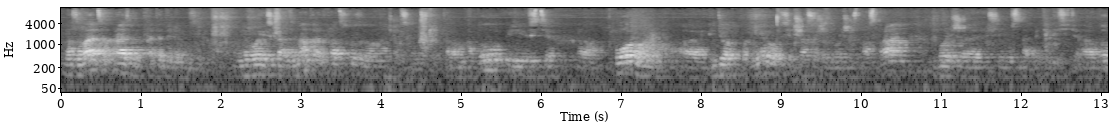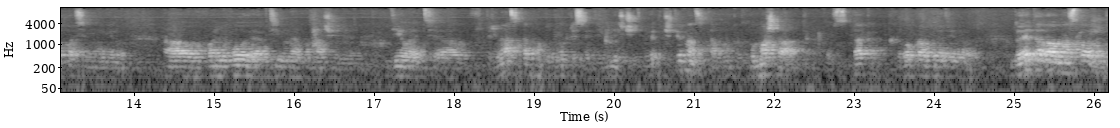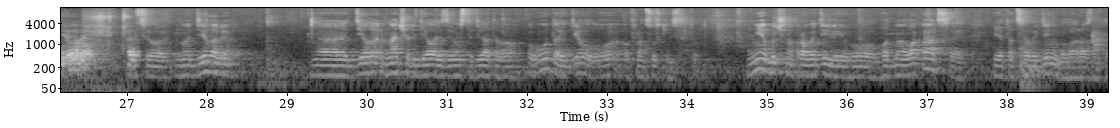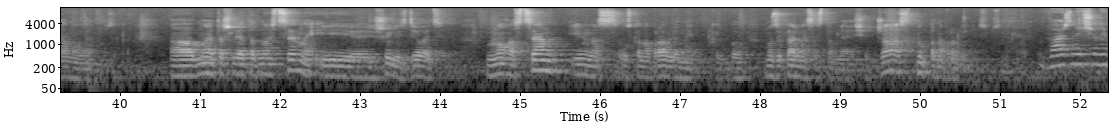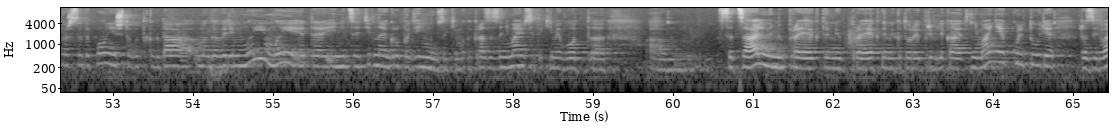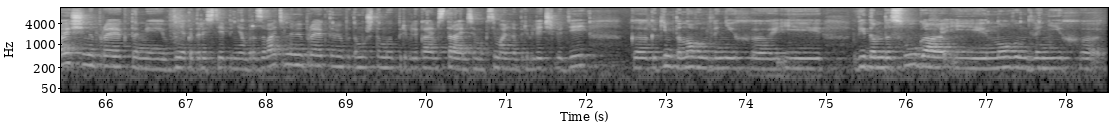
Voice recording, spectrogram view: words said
называется праздник Фратедели музыки. У него есть координатор французы, он начался в 2002 году, и с тех а, пор он а, идет по миру, сейчас уже больше 100 стран, больше 750 городов по всему миру. Во Львове активно мы начали делать в 2013 году, мы присоединились в 2014 ну, как бы масштабно, то есть так, как его проводят в Европе. До этого у нас тоже делали, все, но делали, э, дела- начали делать с 99 года и делал его французский институт. Они обычно проводили его в одной локации, и это целый день была разноплановая музыка. А Мы отошли от одной сцены и решили сделать много сцен именно с узконаправленной как бы, музыкальной составляющей. Джаз, ну, по направлению. Важно еще, мне кажется, дополнить, что вот когда мы говорим «мы», «мы» — это инициативная группа «День музыки». Мы как раз и занимаемся такими вот э, социальными проектами, проектами, которые привлекают внимание к культуре, развивающими проектами, в некоторой степени образовательными проектами, потому что мы привлекаем, стараемся максимально привлечь людей к каким-то новым для них э, и видам досуга, и новым для них э,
